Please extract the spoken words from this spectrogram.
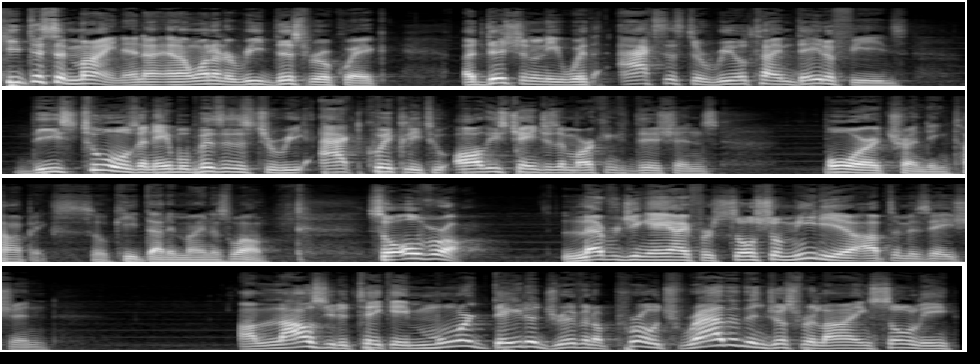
keep this in mind. And I, and I wanted to read this real quick. Additionally, with access to real time data feeds, these tools enable businesses to react quickly to all these changes in market conditions or trending topics. So keep that in mind as well. So, overall, leveraging AI for social media optimization allows you to take a more data driven approach rather than just relying solely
